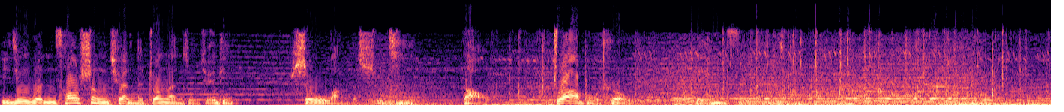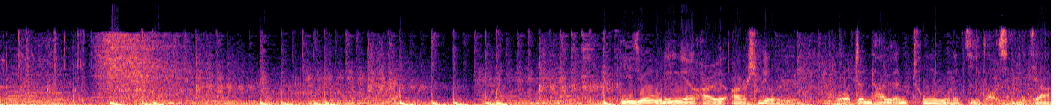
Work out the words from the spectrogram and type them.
已经稳操胜券的专案组决定，收网的时机到了，抓捕特务，零死。一九五零年二月二十六日，我侦查员冲入了季道祥的家。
